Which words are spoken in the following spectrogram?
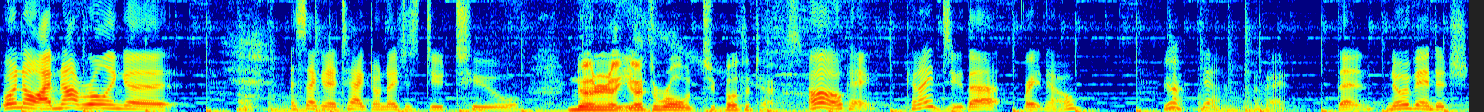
Well, no, I'm not rolling a a second attack. Don't I just do two? no, no, no. You have to roll two, both attacks. Oh, okay. Can I do that right now? Yeah. Yeah. Okay. Then no advantage.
